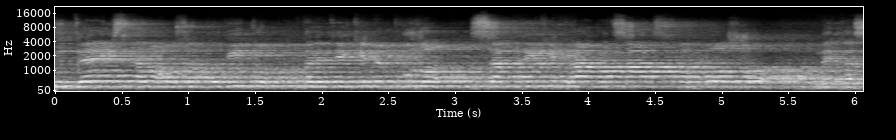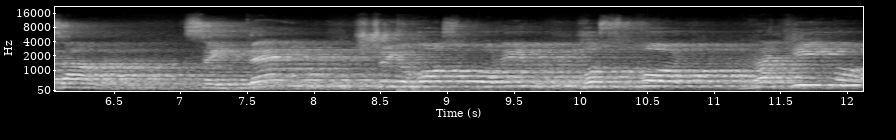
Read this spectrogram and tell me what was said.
людей старого заповіту, перед якими було закриті брами Царства Божого. Ми казали, цей день, що його створив Господь, радімо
